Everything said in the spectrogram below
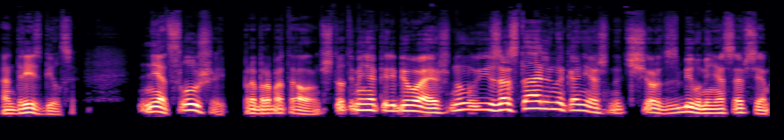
Андрей сбился. — Нет, слушай, — пробормотал он, — что ты меня перебиваешь? Ну, и за Сталина, конечно, черт, сбил меня совсем.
